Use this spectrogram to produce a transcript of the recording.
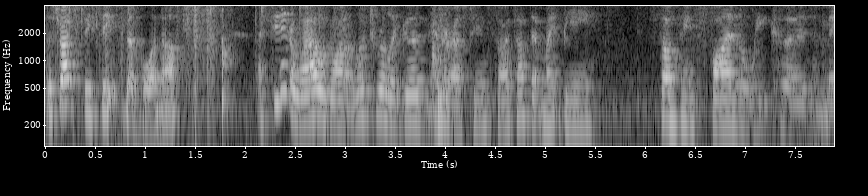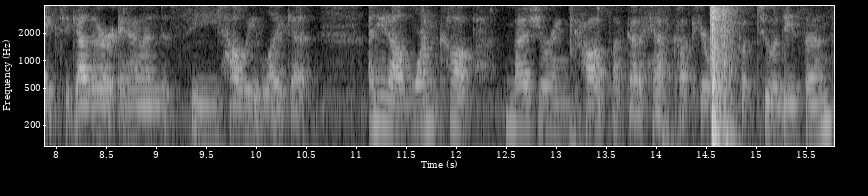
This recipe seems simple enough. I seen it a while ago and it looked really good and interesting, so I thought that might be something fun we could make together and see how we like it. I need a one cup measuring cup. I've got a half cup here. We'll put two of these in.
